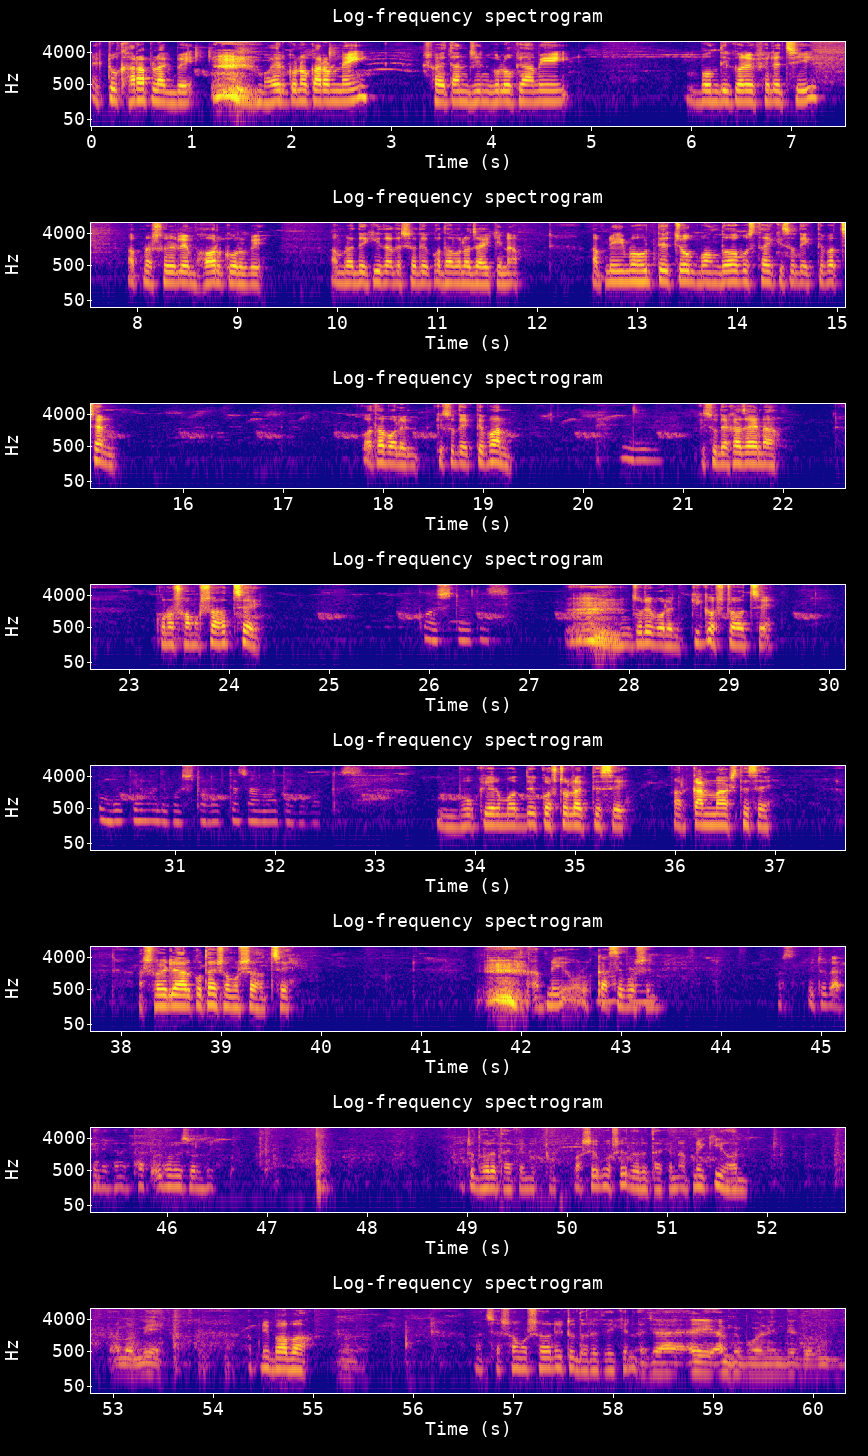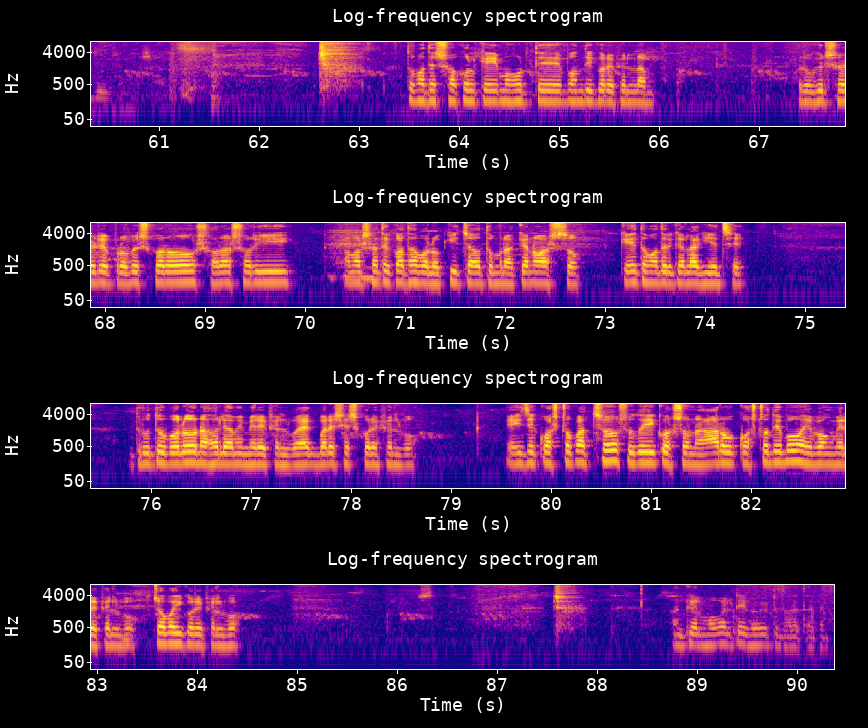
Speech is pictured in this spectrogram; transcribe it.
একটু খারাপ লাগবে। ভয়ের কোনো কারণ নেই। শয়তান জিনগুলোকে আমি বন্দি করে ফেলেছি। আপনার শরীরে ভর করবে। আমরা দেখি তাদের সাথে কথা বলা যায় কি না আপনি এই মুহূর্তে চোখ বন্ধ অবস্থায় কিছু দেখতে পাচ্ছেন? কথা বলেন কিছু দেখতে পান? কিছু দেখা যায় না? কোনো সমস্যা হচ্ছে? কষ্ট জোরে বলেন কি কষ্ট হচ্ছে? বুকের মধ্যে কষ্ট লাগতেছে আর মাথা কি করতেছে? বুকের মধ্যে কষ্ট লাগতেছে আর কান্না আসতেছে। আর শরীরে আর কোথায় সমস্যা হচ্ছে? আপনি ওর কাছে বসেন। আচ্ছা, একটু রাখেন এখানে থাক ওইভাবে চলবে। একটু ধরে থাকেন একটু পাশে বসে ধরে থাকেন। আপনি কি হন? আমার মেয়ে। আপনি বাবা। আচ্ছা সমস্যা হলে একটু ধরে থাকেন আচ্ছা এই আপনি বয়ান দিয়ে ধরুন তোমাদের সকলকে এই মুহূর্তে বন্দি করে ফেললাম। রোগীর শরীরে প্রবেশ করো সরাসরি আমার সাথে কথা বলো কি চাও তোমরা কেন আসছো কে তোমাদেরকে লাগিয়েছে? দ্রুত বলো না হলে আমি মেরে ফেলব একবারে শেষ করে ফেলব। এই যে কষ্ট পাচ্ছ শুধু এই কষ্ট না আরও কষ্ট দেব এবং মেরে ফেলব জবাই করে ফেলব। আঙ্কেল মোবাইলটা এইভাবে একটু ধরে থাকেন।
